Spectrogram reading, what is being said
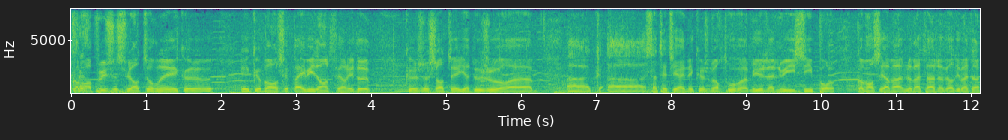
comme en plus, je suis en tournée et que, et que bon, c'est pas évident de faire les deux. Que je chantais il y a deux jours à, à, Saint-Etienne et que je me retrouve au milieu de la nuit ici pour commencer le matin à 9h du matin,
